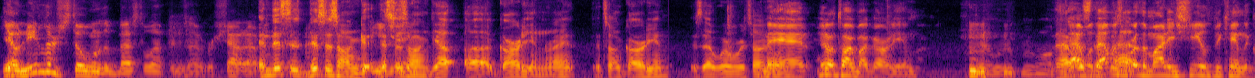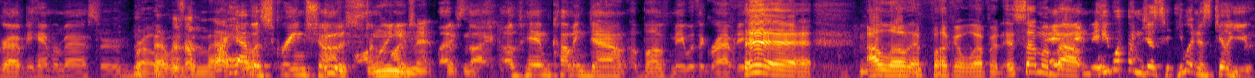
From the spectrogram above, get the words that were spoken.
Yo, Needler's still one of the best weapons ever. Shout out. And this is man. this is on this is on uh, Guardian, right? It's on Guardian. Is that where we're talking? Man, we don't talk about Guardian. Yeah, we, we That That, was was, that was map. where the Mighty Shields became the Gravity Hammer Master. Bro. That was the map. I have a screenshot He was slinging that website of him coming down above me with a gravity. hammer. I love that fucking weapon. It's something And- about and he wouldn't just he wouldn't just kill you.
